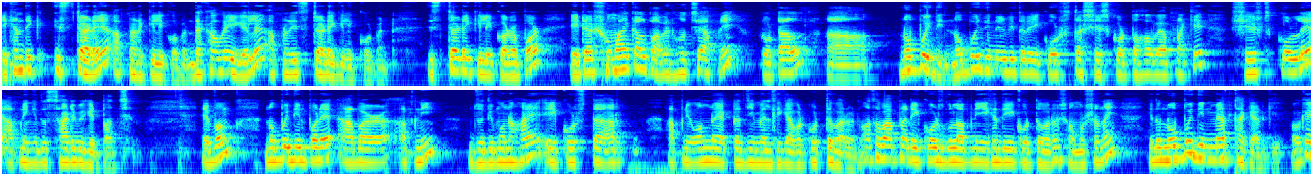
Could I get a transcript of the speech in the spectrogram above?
এখান থেকে স্টারে আপনারা ক্লিক করবেন। দেখা হয়ে গেলে আপনারা স্টারে ক্লিক করবেন। স্টারে ক্লিক করার পর এটা সময়কাল পাবেন হচ্ছে আপনি টোটাল নব্বই দিন। নব্বই দিনের ভিতরে এই কোর্সটা শেষ করতে হবে আপনাকে। শেষ করলে আপনি কিন্তু সার্টিফিকেট পাচ্ছেন। এবং নব্বই দিন পরে আবার আপনি যদি মনে হয় এই কোর্সটা আর আপনি অন্য একটা জিমেল থেকে আবার করতে পারবেন, অথবা আপনার এই কোর্সগুলো আপনি এখান থেকে করতে পারবেন, সমস্যা নাই। কিন্তু নব্বই দিন ম্যাথ থাকে আর কি ওকে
